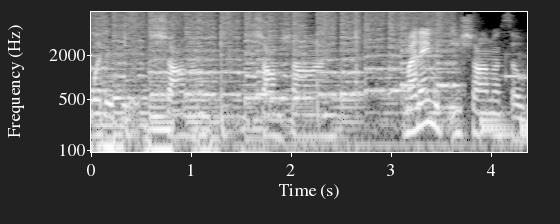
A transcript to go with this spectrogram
what is it? Shauna? Sean. My name is Eshawna, so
